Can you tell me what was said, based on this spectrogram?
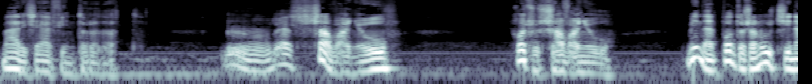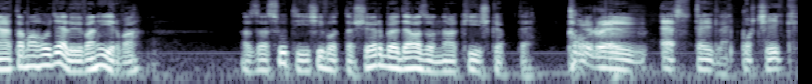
már is elfintorodott. Ez savanyú. Hogy, hogy savanyú? Mindent pontosan úgy csináltam, ahogy elő van írva. Azzal Szuti is ivott a sörből, de azonnal ki is köpte. Ez tényleg pocsék.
